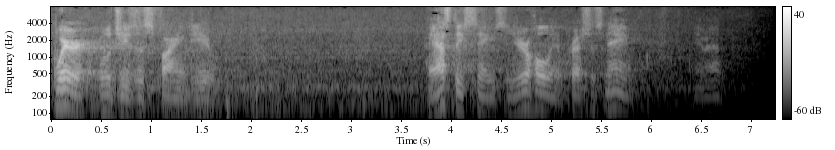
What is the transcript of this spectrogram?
Where will Jesus find you? I ask these things in your holy and precious name.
